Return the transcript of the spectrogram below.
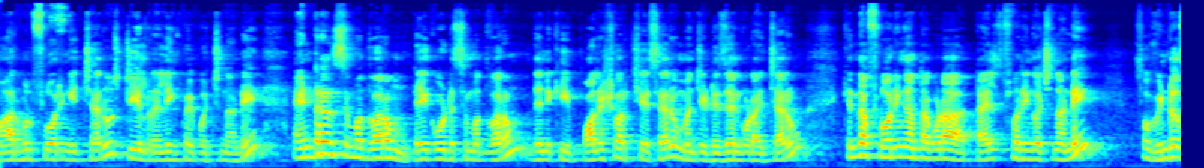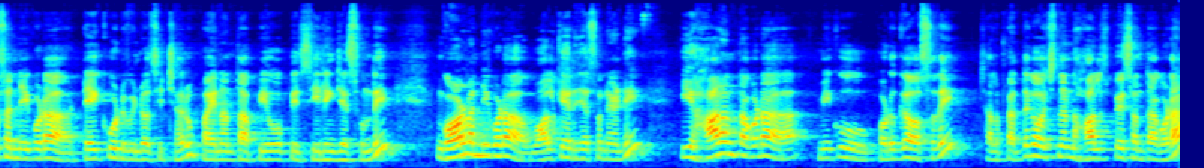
మార్బుల్ ఫ్లోరింగ్ ఇచ్చారు స్టీల్ రైలింగ్ పైప్ వచ్చిందండి. ఎంట్రన్స్ సింహద్వారం టేక్ వుడ్ సింహద్వారం దీనికి పాలిష్ వర్క్ చేశారు మంచి డిజైన్ కూడా ఇచ్చారు. కింద ఫ్లోరింగ్ అంతా కూడా టైల్స్ ఫ్లోరింగ్ వచ్చిందండి. సో విండోస్ అన్నీ కూడా టేక్ వుడ్ విండోస్ ఇచ్చారు పైన అంతా పిఓపి సీలింగ్ చేసి ఉంది గోడలన్నీ కూడా వాల్ కేర్ చేసి ఈ హాల్ అంతా కూడా మీకు పొడుగ్గా వస్తుంది చాలా పెద్దగా వచ్చిందండి హాల్ స్పేస్ అంతా కూడా.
